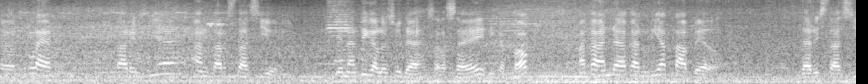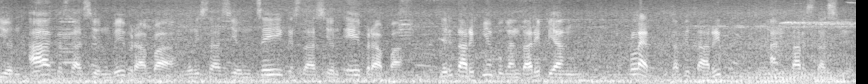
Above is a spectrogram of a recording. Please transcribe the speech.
eh, flat, tarifnya antar stasiun. Jadi nanti kalau sudah selesai diketok, maka Anda akan lihat tabel dari stasiun A ke stasiun B berapa, dari stasiun C ke stasiun E berapa. Jadi tarifnya bukan tarif yang flat, tapi tarif antar stasiun.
